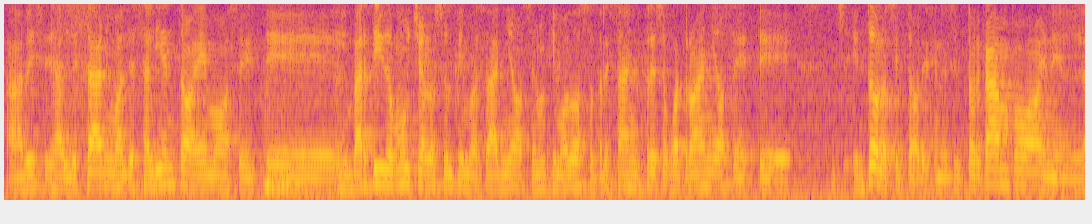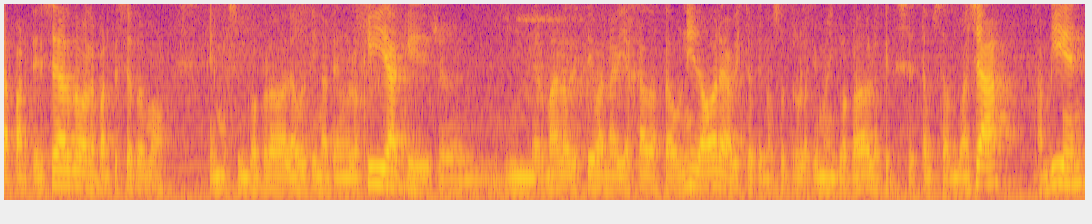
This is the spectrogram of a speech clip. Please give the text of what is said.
a veces al desánimo, al desaliento, hemos este, invertido mucho en los últimos años, en los últimos dos o tres años, tres o cuatro años, en todos los sectores, en el sector campo, en la parte de cerdo, en la parte de cerdo hemos incorporado la última tecnología, que un hermano de Esteban ha viajado a Estados Unidos ahora, ha visto que nosotros lo que hemos incorporado es lo que se está usando allá también.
